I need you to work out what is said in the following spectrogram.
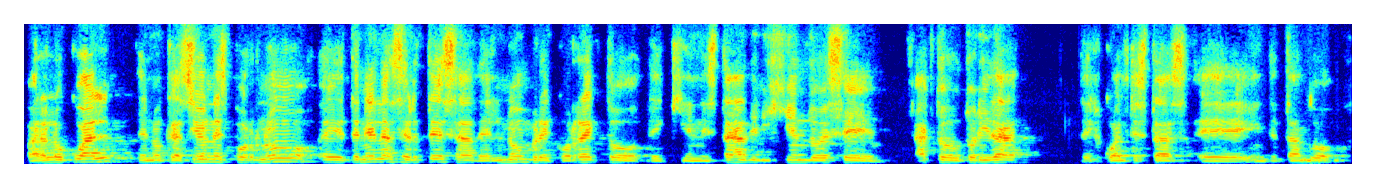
Para lo cual, en ocasiones, por no eh, tener la certeza del nombre correcto de quien está dirigiendo ese acto de autoridad, del cual te estás eh, intentando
